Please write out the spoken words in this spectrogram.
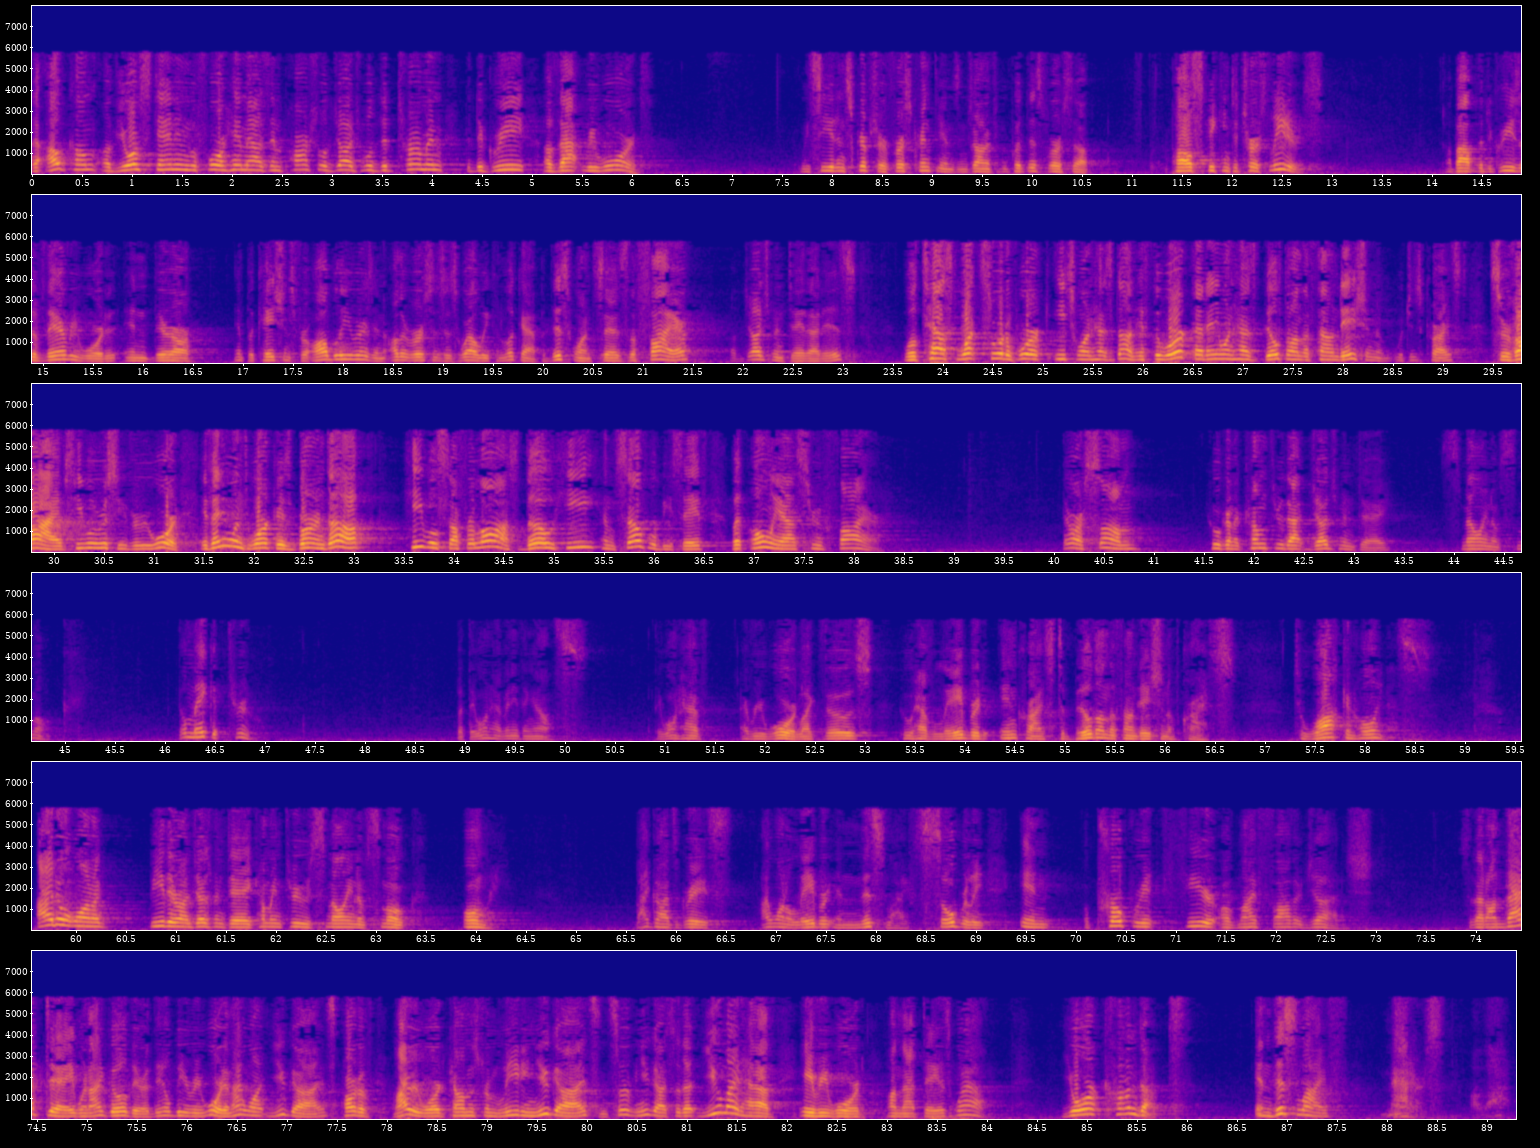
the outcome of your standing before Him as impartial judge will determine the degree of that reward. We see it in Scripture, 1 Corinthians, and John, if you can put this verse up. Paul speaking to church leaders about the degrees of their reward, and there are implications for all believers and other verses as well we can look at. But this one says, the fire of judgment day, that is, will test what sort of work each one has done. If the work that anyone has built on the foundation, which is Christ, survives, he will receive a reward. If anyone's work is burned up, he will suffer loss, though he himself will be saved, but only as through fire. There are some who are going to come through that judgment day smelling of smoke. They'll make it through. But they won't have anything else. They won't have a reward like those who have labored in Christ to build on the foundation of Christ, to walk in holiness. I don't want to be there on Judgment Day coming through smelling of smoke only. By God's grace, I want to labor in this life soberly in appropriate fear of my Father Judge. So that on that day, when I go there, there'll be a reward. And I want you guys, part of my reward comes from leading you guys and serving you guys so that you might have a reward on that day as well. Your conduct in this life matters a lot.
